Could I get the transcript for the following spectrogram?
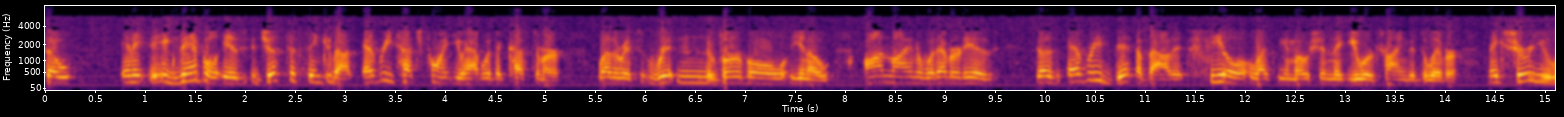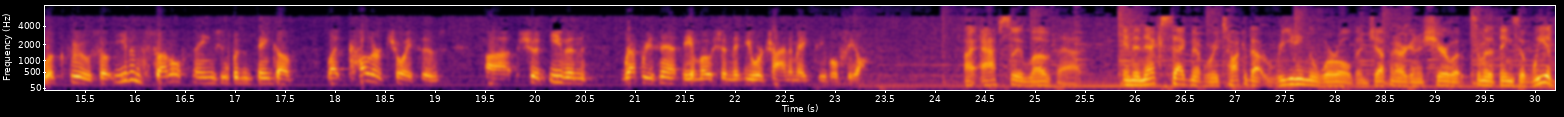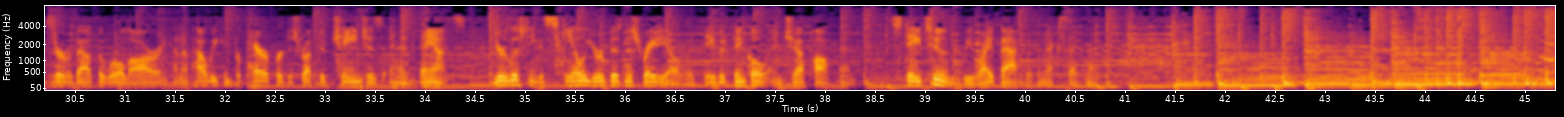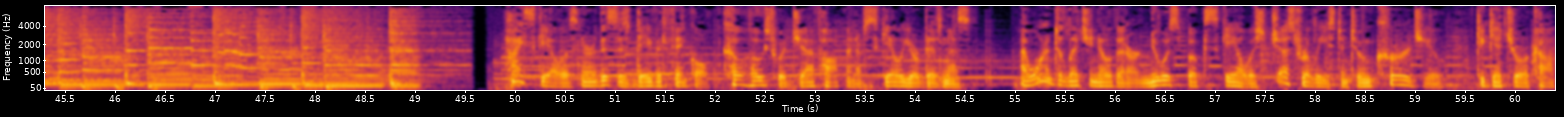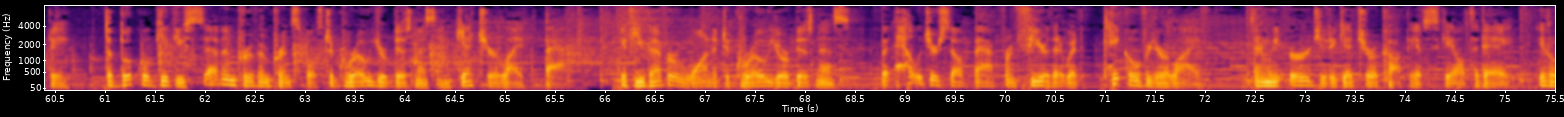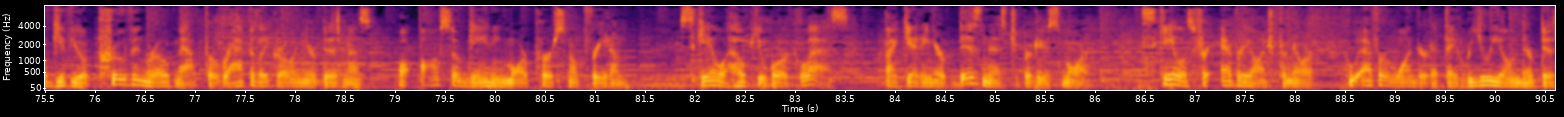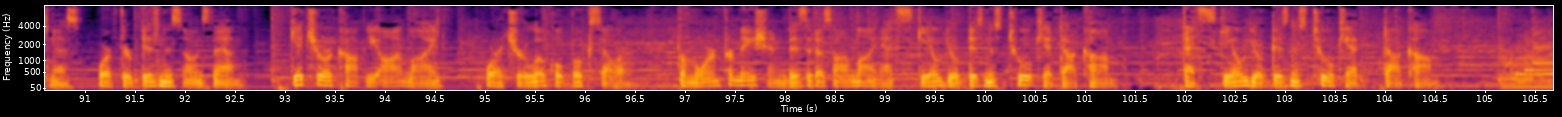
So an example is just to think about every touch point you have with a customer, whether it's written, verbal, you know, online or whatever it is, does every bit about it feel like the emotion that you were trying to deliver? Make sure you look through. So even subtle things you wouldn't think of, like color choices, uh, should even represent the emotion that you were trying to make people feel. I absolutely love that. In the next segment, where we talk about reading the world, and Jeff and I are going to share what some of the things that we observe about the world are and kind of how we can prepare for disruptive changes in advance. You're listening to Scale Your Business Radio with David Finkel and Jeff Hoffman. Stay tuned. We'll be right back with the next segment. Hi, Scale listener. This is David Finkel, co-host with Jeff Hoffman of Scale Your Business. I wanted to let you know that our newest book, Scale, was just released and to encourage you to get your copy. The book will give you seven proven principles to grow your business and get your life back. If you've ever wanted to grow your business, but held yourself back from fear that it would take over your life, then we urge you to get your copy of Scale today. It'll give you a proven roadmap for rapidly growing your business while also gaining more personal freedom. Scale will help you work less by getting your business to produce more. Scale is for every entrepreneur who ever wondered if they really own their business or if their business owns them. Get your copy online or at your local bookseller. For more information, visit us online at scaleyourbusinesstoolkit.com. That's scaleyourbusinesstoolkit.com.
